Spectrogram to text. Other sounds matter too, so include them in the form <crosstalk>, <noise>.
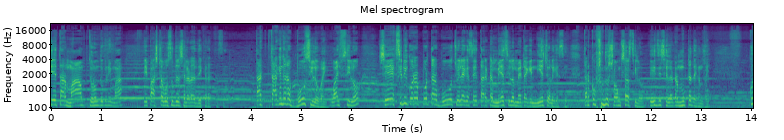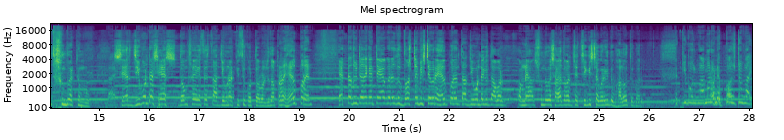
যে তার মা জনমদুকিনী মা এই পাঁচটা বছর ধরে ছেলেটা দেখে রাখতেছে। তার তার কিন্তু একটা বউ ছিল ভাই ওয়াইফ ছিল। সে অ্যাক্সিডেন্ট করার পর তার বউও চলে গেছে তার একটা মেয়ে ছিল মেয়েটাকে নিয়ে চলে গেছে। তার খুব সুন্দর সংসার ছিল। এই যে ছেলেটার মুখটা দেখেন ভাই কত সুন্দর একটা মুখ। সে জীবনটা শেষ ধ্বংস হয়ে গেছে তার জীবন আর কিছু করতে পারবেন না। যদি আপনারা হেল্প করেন একটা দুইটা টাকা টাকা করে যদি দশটা বিশটা করে হেল্প করেন তার জীবনটা কিন্তু আবার আপনি সুন্দর করে সাজাতে পারেন চিকিৎসা করে কিন্তু ভালো হতে পারবে। কি বলব? আমার অনেক কষ্ট ভাই।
